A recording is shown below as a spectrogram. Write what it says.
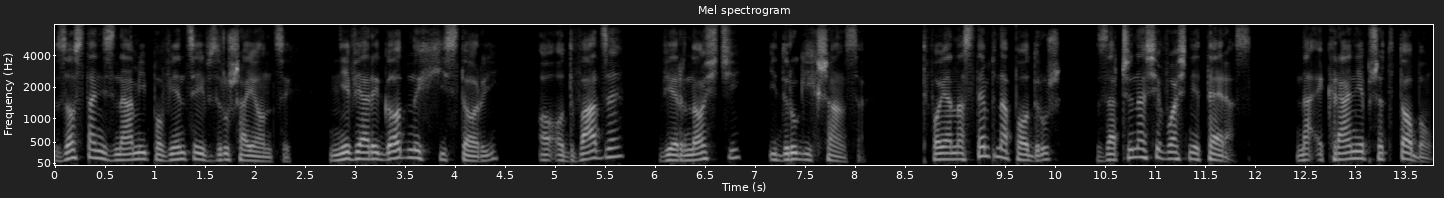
Zostań z nami po więcej wzruszających, niewiarygodnych historii o odwadze, wierności i drugich szansach. Twoja następna podróż zaczyna się właśnie teraz, na ekranie przed Tobą.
